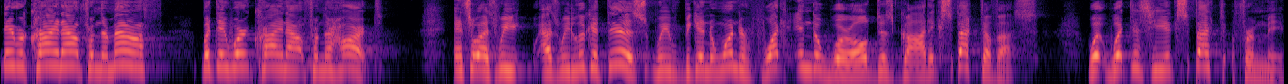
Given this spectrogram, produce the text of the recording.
They were crying out from their mouth, but they weren't crying out from their heart. And so as we as we look at this, we begin to wonder what in the world does God expect of us? What what does he expect from me?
